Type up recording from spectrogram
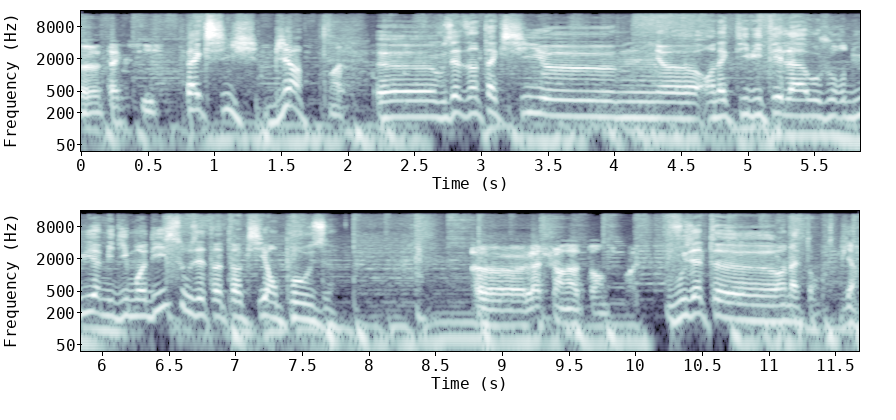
Euh, taxi. Taxi, bien. Ouais. Euh, vous êtes un taxi en activité là aujourd'hui à midi moins 10 ou vous êtes un taxi en pause? Là, je suis en attente. ouais. Vous êtes en attente, bien.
